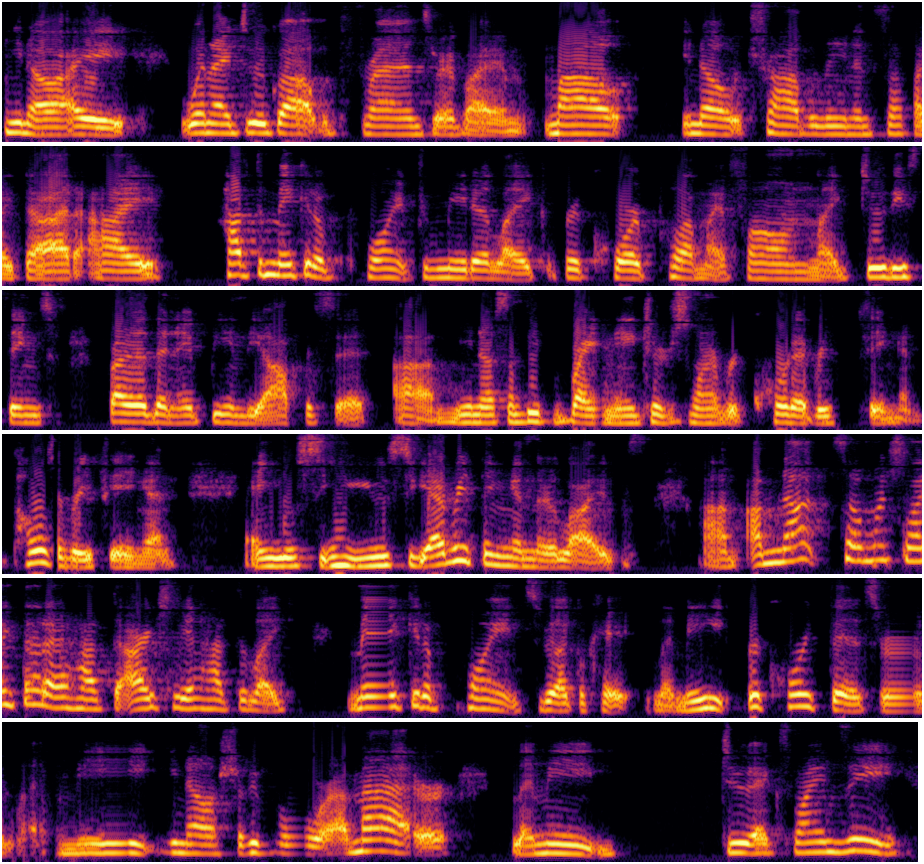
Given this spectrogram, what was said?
you know, I when I do go out with friends or if I'm out, you know, traveling and stuff like that, I have to make it a point for me to like record, pull out my phone, like do these things rather than it being the opposite. Um, you know, some people by nature just want to record everything and post everything, and and you see you see everything in their lives. Um, I'm not so much like that. I have to actually have to like make it a point to be like, okay, let me record this, or let me, you know, show people where I'm at, or let me do X, Y, and Z.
